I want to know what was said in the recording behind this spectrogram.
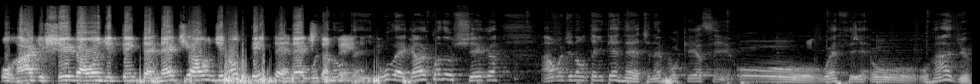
o rádio chega onde tem internet e aonde não tem internet onde também. Tem. O legal é quando chega aonde não tem internet, né? Porque assim, o, o, F, o, o rádio,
